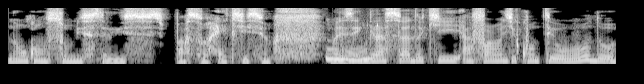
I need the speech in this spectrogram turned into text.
não consumo streams, passo retíssimo. Mas é Uhum. engraçado que a forma de conteúdo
